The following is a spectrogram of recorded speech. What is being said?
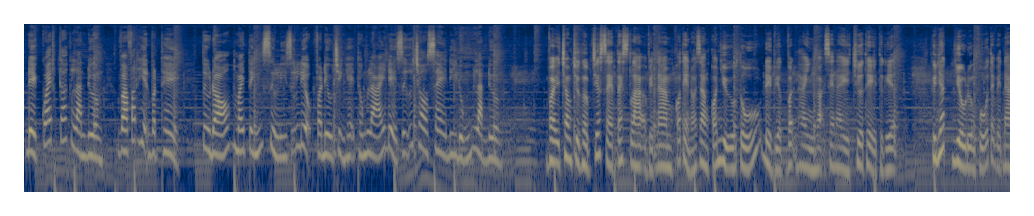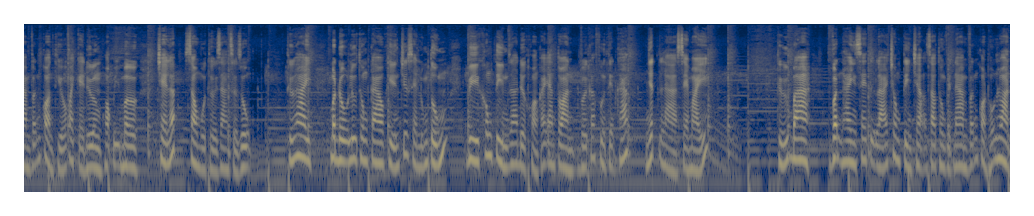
để quét các làn đường và phát hiện vật thể. Từ đó, máy tính xử lý dữ liệu và điều chỉnh hệ thống lái để giữ cho xe đi đúng làn đường. Vậy trong trường hợp chiếc xe Tesla ở Việt Nam có thể nói rằng có nhiều yếu tố để việc vận hành loại xe này chưa thể thực hiện. Thứ nhất, nhiều đường phố tại Việt Nam vẫn còn thiếu vạch kẻ đường hoặc bị mờ, che lấp sau một thời gian sử dụng. Thứ hai, mật độ lưu thông cao khiến chiếc xe lúng túng vì không tìm ra được khoảng cách an toàn với các phương tiện khác, nhất là xe máy. Thứ ba, vận hành xe tự lái trong tình trạng giao thông Việt Nam vẫn còn hỗn loạn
